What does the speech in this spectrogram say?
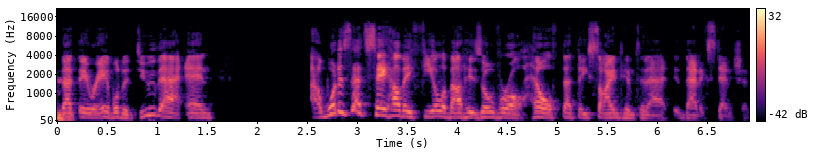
that they were able to do that? And uh, what does that say how they feel about his overall health that they signed him to that that extension?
